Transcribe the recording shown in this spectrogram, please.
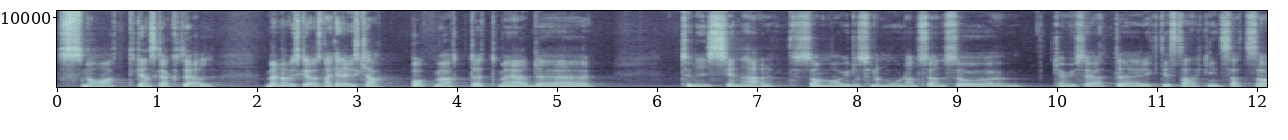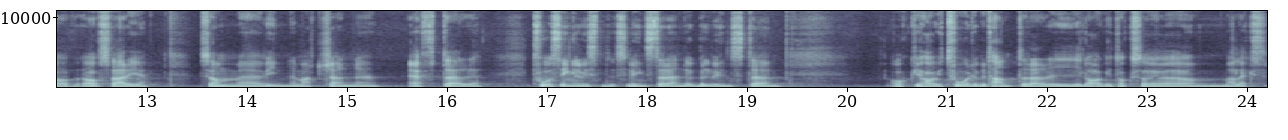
snart ganska aktuell. Men om vi ska snacka Davis Cup och mötet med eh, Tunisien här som avgjordes för någon månad sedan så eh, kan vi säga att det är en riktigt stark insats av, av Sverige som eh, vinner matchen eh, efter två singelvinster en dubbelvinst. Eh, och vi har ju två debutanter där i laget också, eh, Alex.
